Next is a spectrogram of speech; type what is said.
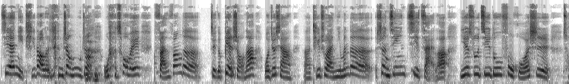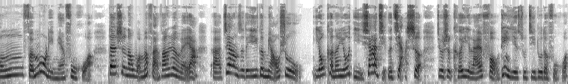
既然你提到了人证物证，我作为反方的这个辩手呢，我就想呃提出来，你们的圣经记载了耶稣基督复活是从坟墓里面复活，但是呢，我们反方认为啊，呃，这样子的一个描述。有可能有以下几个假设，就是可以来否定耶稣基督的复活。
